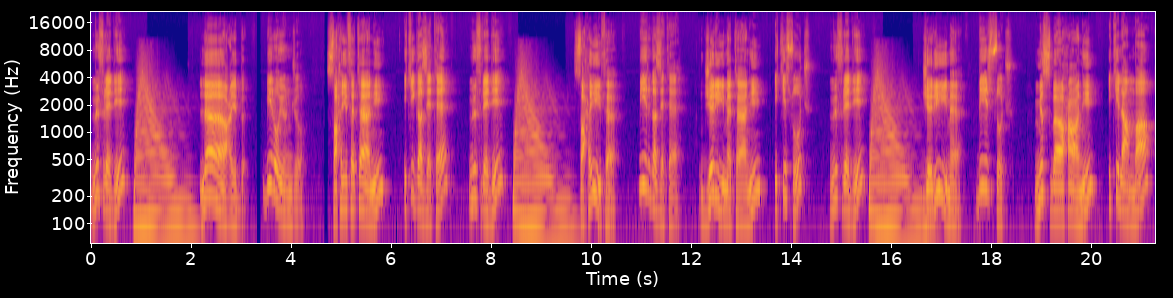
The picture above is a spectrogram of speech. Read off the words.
Müfredi. La'ib. Bir oyuncu. Sahifetani. İki gazete. Müfredi. Sahife. Bir gazete. Cerimetani. İki suç. Müfredi. Cerime. Bir suç. Misbahani. İki lamba.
